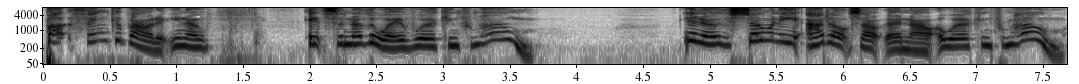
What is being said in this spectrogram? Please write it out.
But think about it, you know, it's another way of working from home. You know, there's so many adults out there now are working from home.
